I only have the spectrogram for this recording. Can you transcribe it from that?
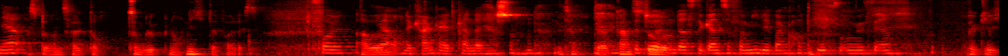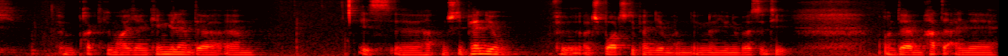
ja, Was bei uns halt doch zum Glück noch nicht der Fall ist. voll. Aber- ja, auch eine Krankheit kann da ja schon Da kannst bedeuten, du dass die ganze Familie bankrott geht, so ungefähr. wirklich, im Praktikum habe ich einen kennengelernt, der ähm, ist, äh, hat ein Stipendium für, als Sportstipendium an irgendeiner University und der hatte eine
